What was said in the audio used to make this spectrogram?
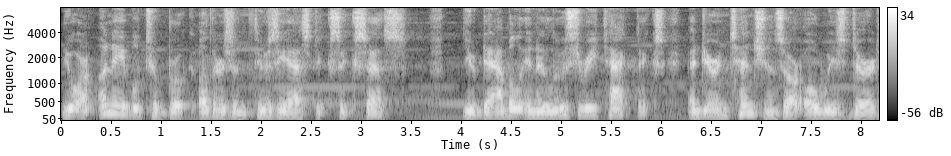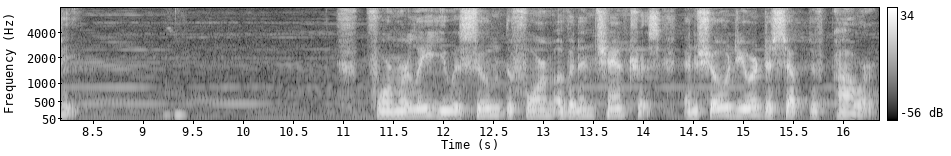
You are unable to brook others' enthusiastic success. You dabble in illusory tactics, and your intentions are always dirty. Formerly, you assumed the form of an enchantress and showed your deceptive power.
